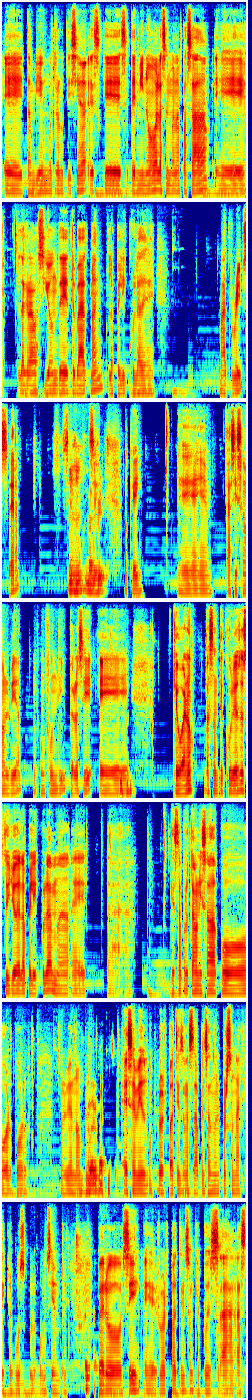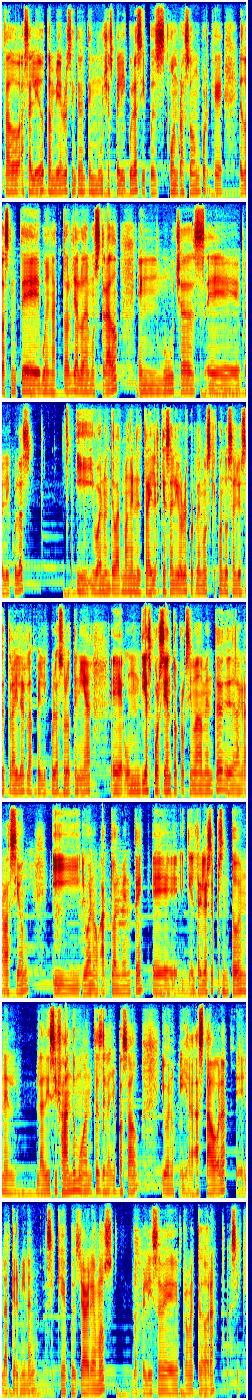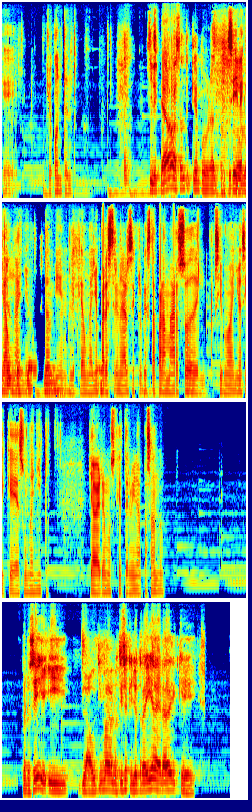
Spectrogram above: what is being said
Eh, también otra noticia es que se terminó la semana pasada eh, la grabación de The Batman, la película de Matt Reeves, ¿era? Sí, Matt Reeves. Ok. Eh, casi se me olvida, me confundí, pero sí. que bueno, bastante curioso estoy yo de la película, que está protagonizada por, por me olvidó el nombre. Robert Pattinson. Ese mismo, Robert Pattinson. Estaba pensando en el personaje Crepúsculo, como siempre. Pero sí, eh, Robert Pattinson, que pues ha, estado, ha salido también recientemente en muchas películas y pues con razón, porque es bastante buen actor, ya lo ha demostrado en muchas eh, películas. Y, bueno, en The Batman en el tráiler que salió, recordemos que cuando salió este tráiler la película solo tenía eh, un 10% aproximadamente de la grabación. Y, bueno, actualmente eh, el tráiler se presentó en el, la DC Fandom o antes del año pasado. Y bueno, y hasta ahora eh, la terminan. Así que pues ya veremos. La peli se ve prometedora. Así que yo contento. Y le queda bastante tiempo, ¿verdad? Porque sí, le queda un año también. Le queda un año para estrenarse. Creo que está para marzo del próximo año, así que es un añito. Ya veremos qué termina pasando. Pero sí, y la última noticia que yo traía era de que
